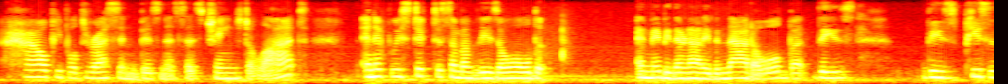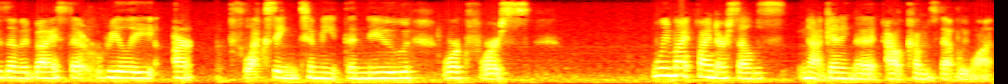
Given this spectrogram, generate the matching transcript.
how people dress in business has changed a lot. And if we stick to some of these old, and maybe they're not even that old, but these these pieces of advice that really aren't flexing to meet the new workforce, we might find ourselves not getting the outcomes that we want.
